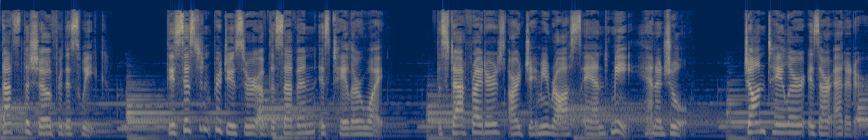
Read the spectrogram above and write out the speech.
That's the show for this week. The assistant producer of The Seven is Taylor White. The staff writers are Jamie Ross and me, Hannah Jewell. John Taylor is our editor.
